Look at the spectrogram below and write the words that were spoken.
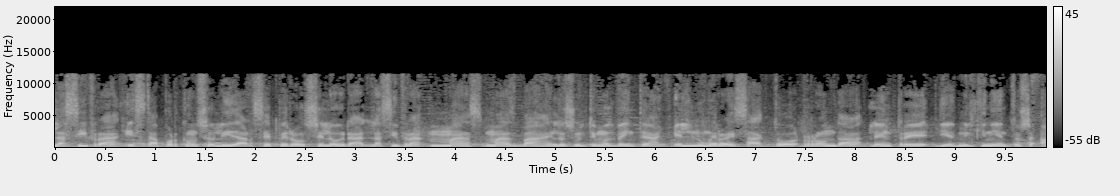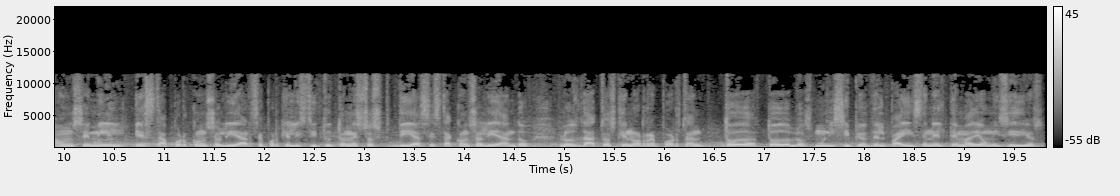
la cifra está por consolidarse, pero se logra la cifra más más, baja en los últimos 20 años. El número exacto ronda entre 10.500 a 11.000. Está por consolidarse porque el instituto en estos días está consolidando los datos que nos reportan todos los municipios del país en el tema de homicidios.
